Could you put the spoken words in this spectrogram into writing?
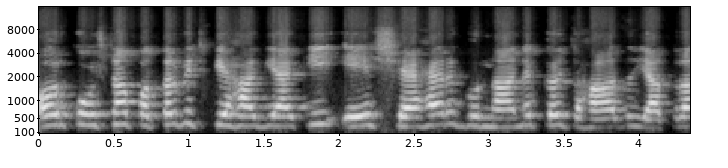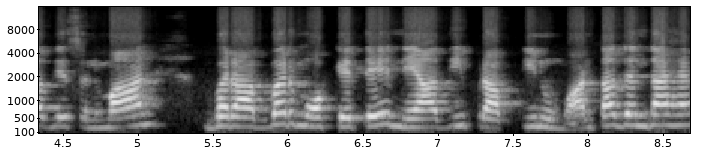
ਔਰ ਘੋਸ਼ਣਾ ਪੱਤਰ ਵਿੱਚ ਕਿਹਾ ਗਿਆ ਕਿ ਇਹ ਸ਼ਹਿਰ ਗੁਰੂ ਨਾਨਕ ਜਹਾਜ਼ ਯਾਤਰਾ ਦੇ ਸਨਮਾਨ ਬਰਾਬਰ ਮੌਕੇ ਤੇ ਨਿਆਂ ਦੀ ਪ੍ਰਾਪਤੀ ਨੂੰ ਮਾਨਤਾ ਦਿੰਦਾ ਹੈ,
